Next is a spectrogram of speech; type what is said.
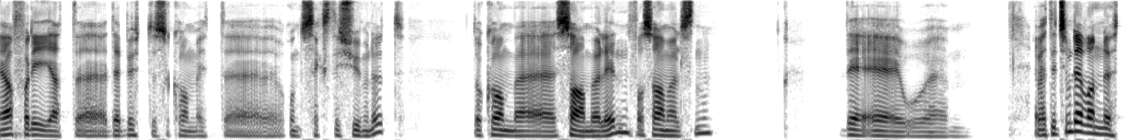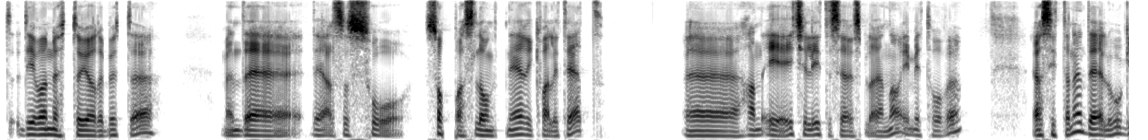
Ja, fordi at uh, det byttet som kom etter uh, rundt 67 minutter Da kom uh, Samuel inn for Samuelsen. Det er jo Jeg vet ikke om det var nødt, de var nødt til å gjøre det byttet, men det, det er altså så, såpass langt ned i kvalitet. Han er ikke eliteseriespiller ennå, i mitt hode. Jeg har sett han en del òg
